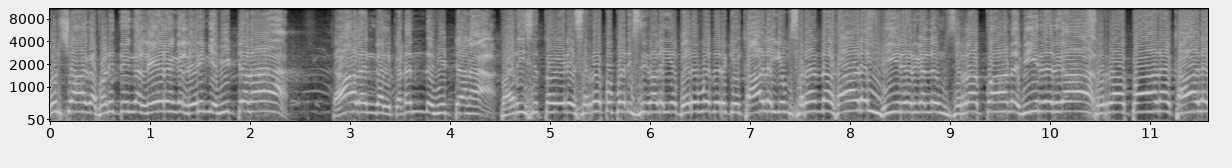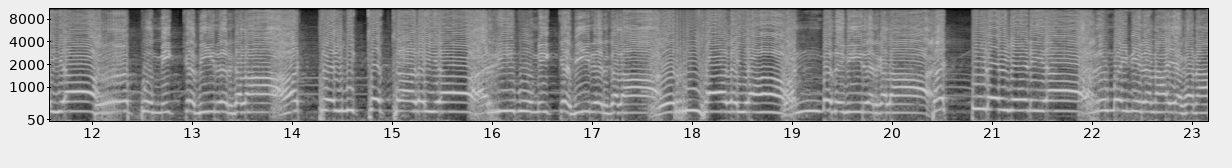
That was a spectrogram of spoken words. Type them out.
உற்சாகப்படுத்துங்கள் நேரங்கள் நெருங்கி விட்டன. காலங்கள் கடந்து விட்டன. பரிசு தொகையினை சிறப்பு பரிசுகளையும் பெறுவதற்கு காலையும் சிறந்த காலை. வீரர்களும் சிறப்பான வீரர்கள். சிறப்பான காளையா. சிறப்பு மிக்க வீரர்களா. ஆற்றல் மிக்க காளையா. அறிவு மிக்க வீரர்களா. ஒரு காளையா. ஒன்பது வீரர்களா. கட்டுடல் வேணியா அருமை நிறநாயகனா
